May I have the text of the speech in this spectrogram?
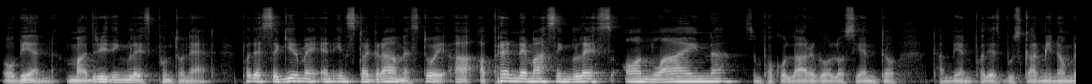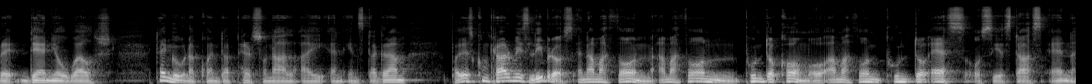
o bien madridingles.net. Puedes seguirme en Instagram, estoy a Aprende Más Inglés Online. Es un poco largo, lo siento. También puedes buscar mi nombre, Daniel Welsh. Tengo una cuenta personal ahí en Instagram. Puedes comprar mis libros en Amazon, amazon.com o amazon.es o si estás en,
